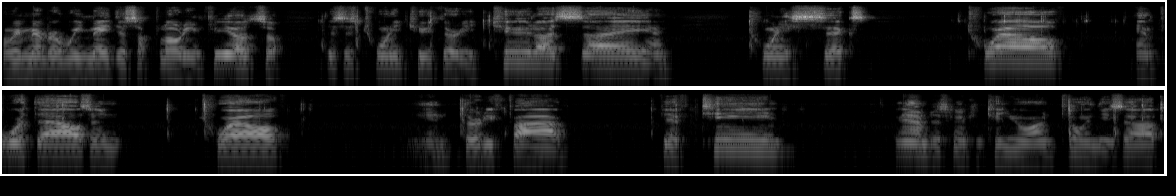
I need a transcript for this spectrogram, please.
And remember, we made this a floating field, so this is 2232, let's say, and 2612, and 4012, and 3515. And I'm just going to continue on filling these up.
